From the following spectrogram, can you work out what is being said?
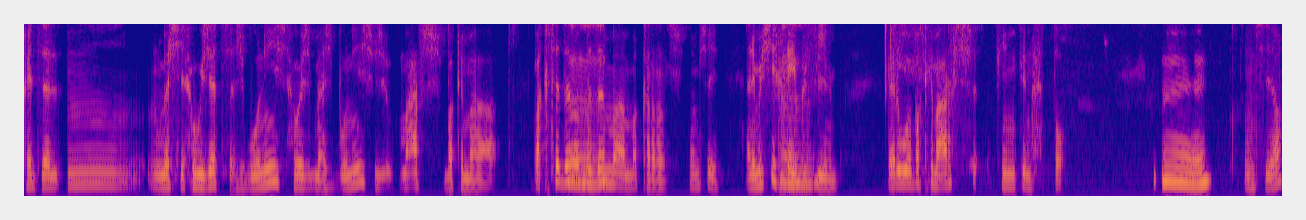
بقيت ماشي حويجات عجبونيش حوايج ما عجبونيش ما عرفتش باقي ما باقي حتى دابا. مازال ما, ما قررتش. فهمتي؟ يعني ماشي خايب. الفيلم. غير هو باقي ما عرفتش فين فين نحطو. فهمتي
